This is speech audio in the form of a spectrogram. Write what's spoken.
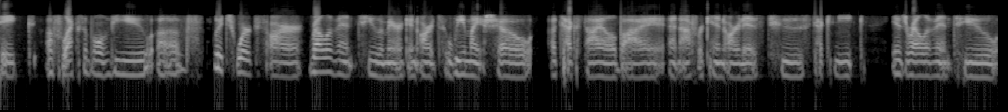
take a flexible view of which works are relevant to American art. So we might show a textile by an African artist whose technique is relevant to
